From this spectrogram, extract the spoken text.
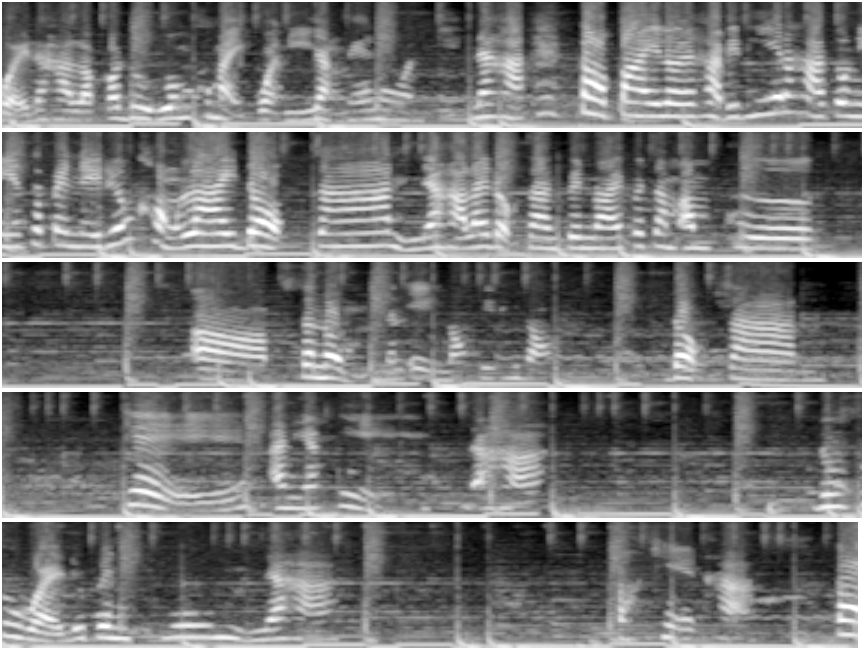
วยนะคะ แล้วก็ดูร่วมสมัยกว่านี้อย่างแน่นอนนะคะ ต่อไปเลยค่ะพี่ๆนะคะ ตัวนี้จะเป็นในเรื่องของลายดอกจานนะคะ ลายดอกจานเป็นไม้ประจำอำเภออสนมนั่นเองเนาะพี่ๆเนาะดอกจานเก๋อันนี้เก๋ นะคะ ดูสวยดูเป็นพุ่มนะคะโอเคค่ะ ต่อ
